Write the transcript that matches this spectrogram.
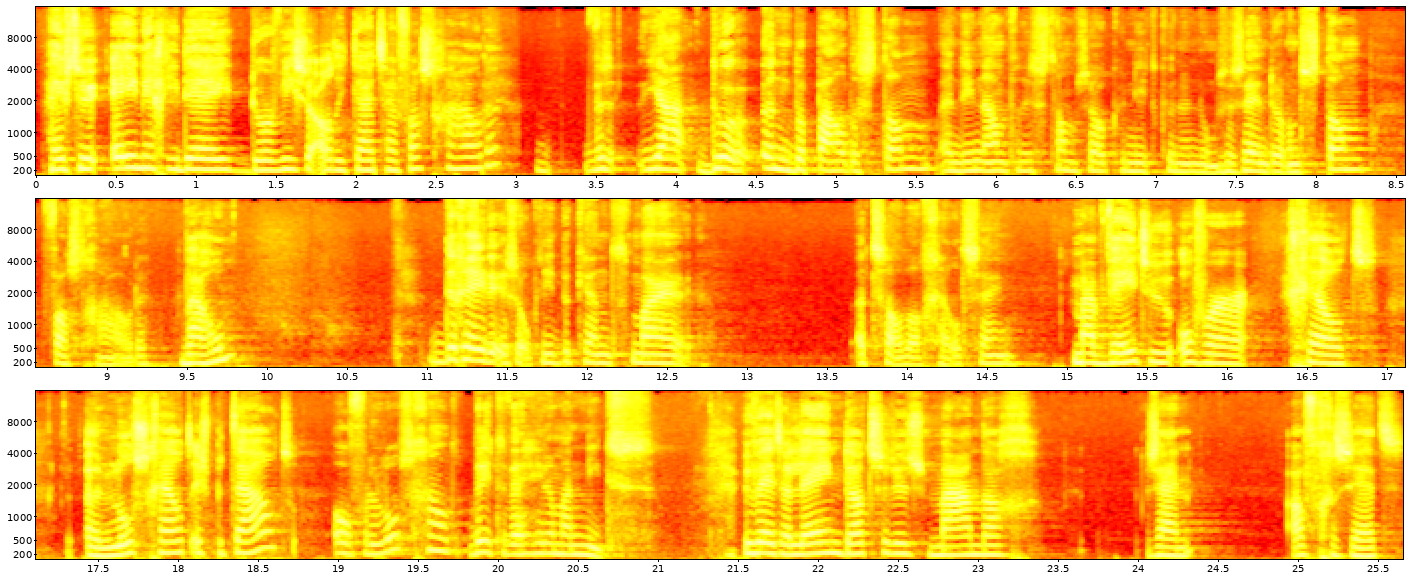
Heeft u enig idee door wie ze al die tijd zijn vastgehouden? We, ja, door een bepaalde stam. En die naam van die stam zou ik u niet kunnen noemen. Ze zijn door een stam vastgehouden. Waarom? De reden is ook niet bekend, maar het zal wel geld zijn. Maar weet u of er geld, uh, losgeld is betaald? Over losgeld weten wij helemaal niets. U weet alleen dat ze dus maandag zijn afgezet...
